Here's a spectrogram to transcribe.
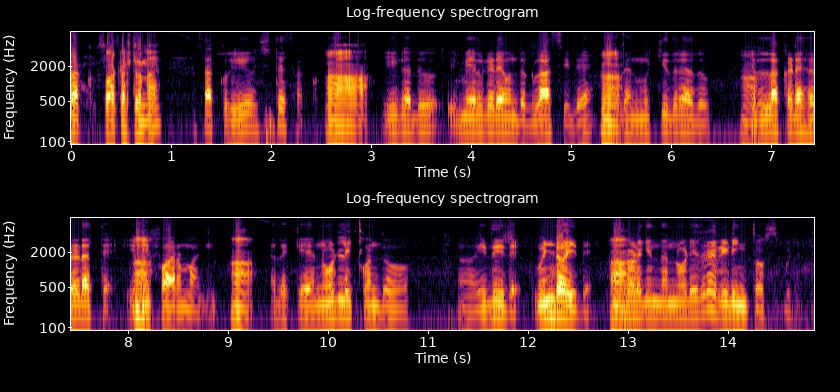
ಸಾಕು. ಸಾಕಷ್ಟೇನಾ? ಸಾಕು ಈ ಅಷ್ಟೇ ಸಾಕು. ಈಗ ಅದು ಮೇಲ್ಗಡೆ ಒಂದು ಗ್ಲಾಸ್ ಇದೆ ಅದನ್ನ ಮುಚ್ಚಿದ್ರೆ ಅದು. ಎಲ್ಲ ಕಡೆ ಹರಡತ್ತೆ ಯೂನಿಫಾರ್ಮ್ ಆಗಿ. ಅದಕ್ಕೆ ನೋಡ್ಲಿಕ್ಕೊಂದು ಇದು ಇದೆ ವಿಂಡೋ ಇದೆ. ಅದರೊಳಗಿಂದ ನೋಡಿದ್ರೆ ರೀಡಿಂಗ್ ತೋರಿಸ್ಬಿಡುತ್ತೆ.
